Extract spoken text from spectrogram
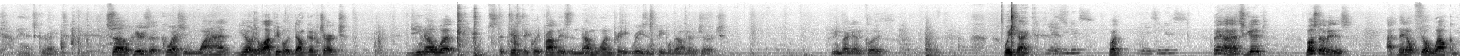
God, man, that's great. So here's a question Why, you know, there's a lot of people that don't go to church. Do you know what statistically probably is the number one pre- reason people don't go to church? Anybody got a clue? What do you think? Laziness. What? Laziness. Yeah, that's good. Most of it is they don't feel welcome.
